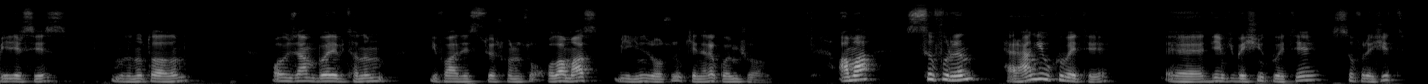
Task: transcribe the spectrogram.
belirsiz. Bunu da not alalım. O yüzden böyle bir tanım ifadesi söz konusu olamaz. Bilginiz olsun. Kenara koymuş olalım. Ama sıfırın herhangi bir kuvveti e, diyelim ki 5'in kuvveti 0 eşit.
